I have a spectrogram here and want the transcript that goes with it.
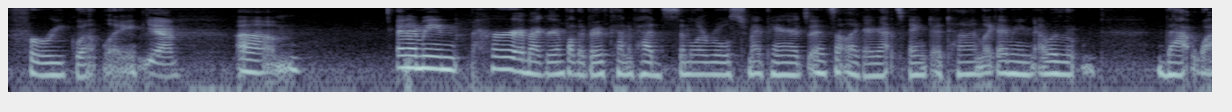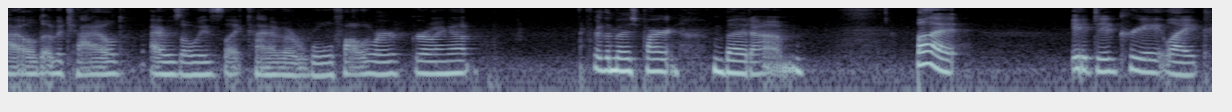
frequently. Yeah. Um, and I mean, her and my grandfather both kind of had similar rules to my parents, and it's not like I got spanked a ton. Like, I mean, I wasn't that wild of a child. I was always like kind of a rule follower growing up, for the most part. But um, but it did create like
